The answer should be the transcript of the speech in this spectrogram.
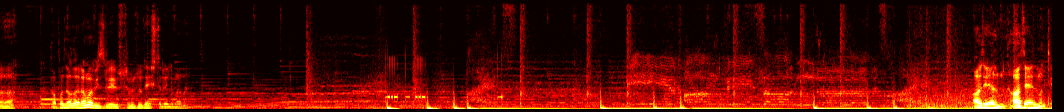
Aa, kapıdalar ama biz bir üstümüzü değiştirelim hemen. Hadi Helmut, hadi Helmut.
